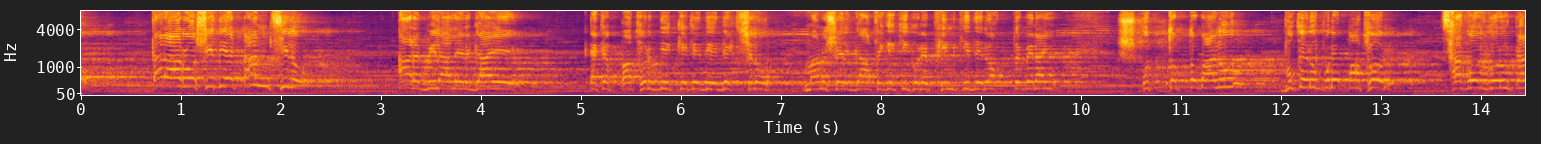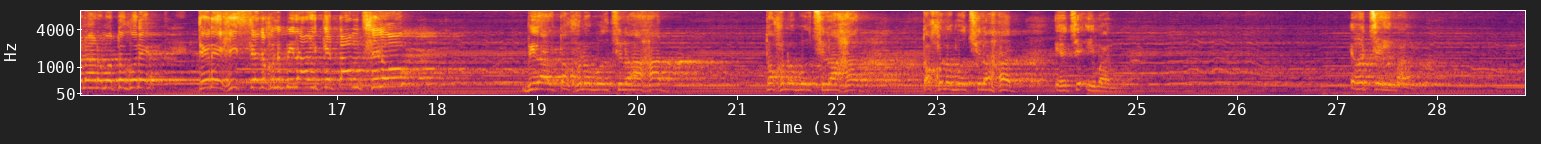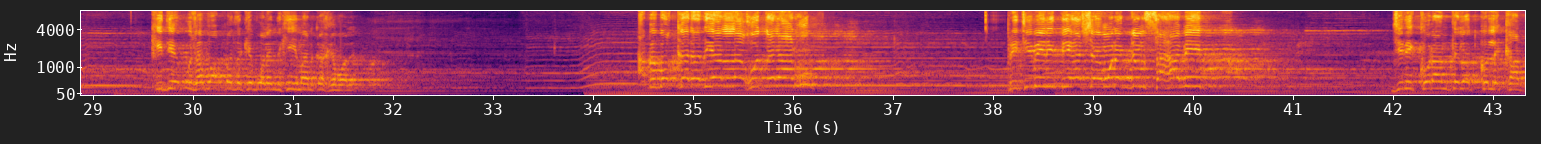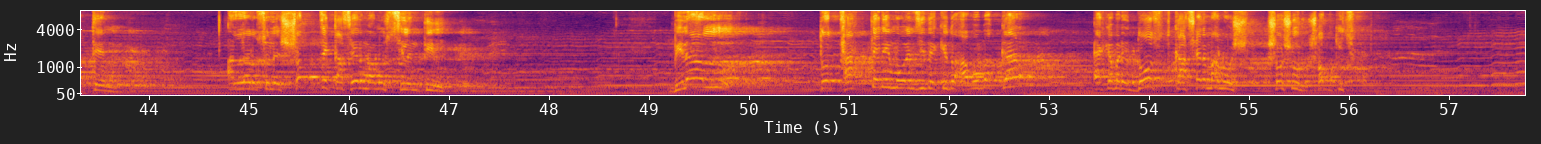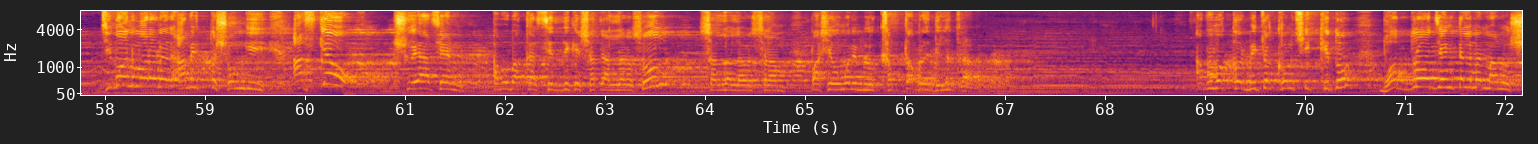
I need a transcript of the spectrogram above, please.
তারা রশি দিয়ে টানছিল, আর বিলালের গায়ে একটা পাথর দিয়ে কেটে দিয়ে দেখছিল মানুষের গা থেকে কি করে ফিনকি দিয়ে রক্ত বেরায়? উত্তপ্ত বালু, বুকের উপরে পাথর, ছাগল গরু টানার মতো করে টেনে হিসতে যখন বিলালকে টানছিল, বিলাল তখনও বলছিল আহাত তখনও বলছিল, আহাদ। তখনও বলছিল, আহাদ। এ হচ্ছে ইমান এ হচ্ছে ইমান কি দিয়ে বোঝাবো আপনাদেরকে বলেন দেখি ইমান কাকে বলে? পৃথিবীর ইতিহাসে এমন একজন সাহাবী যিনি কোরআন তেলাওয়াত করলে কাঁদতেন। আল্লাহ রসুলের সবচেয়ে কাছের মানুষ ছিলেন তিনি। বিলাল তো থাকতেনই মসজিদে, কিন্তু আবু বাক্কার একেবারে দোস্ত, কাছের মানুষ, শ্বশুর, সবকিছু। জীবন মরণের আমৃত্য সঙ্গী। আজকেও শুয়ে আছেন আবু বাক্কার সিদ্দিকের সাথে আল্লাহ রসুল সাল্লাহ সাল্লাম পাশে উমর ইবনুল খাত্তাব দিলত্রাণ আবু বক্কর বিচক্ষণ শিক্ষিত, ভদ্র জেন্টেলম্যান মানুষ।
